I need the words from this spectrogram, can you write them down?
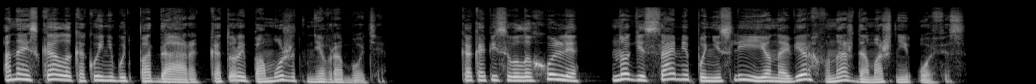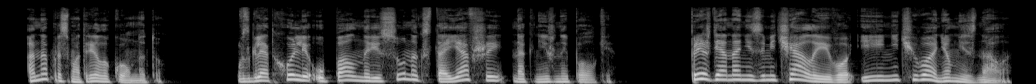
Она искала какой-нибудь подарок, который поможет мне в работе. Как описывала Холли, ноги сами понесли ее наверх в наш домашний офис. Она просмотрела комнату. Взгляд Холли упал на рисунок, стоявший на книжной полке. Прежде она не замечала его и ничего о нем не знала.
